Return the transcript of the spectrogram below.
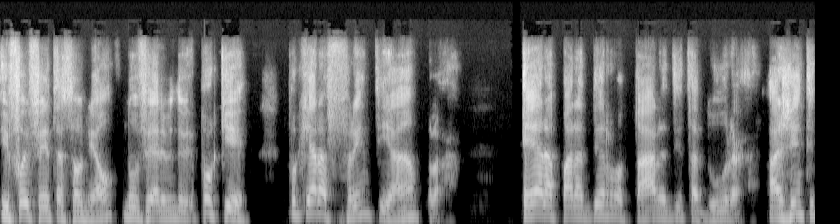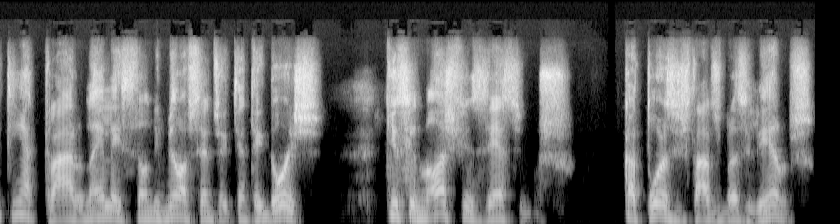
E foi feita essa união no velho MDB. Por quê? Porque era frente ampla, era para derrotar a ditadura. A gente tinha claro na eleição de 1982 que se nós fizéssemos 14 estados brasileiros,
